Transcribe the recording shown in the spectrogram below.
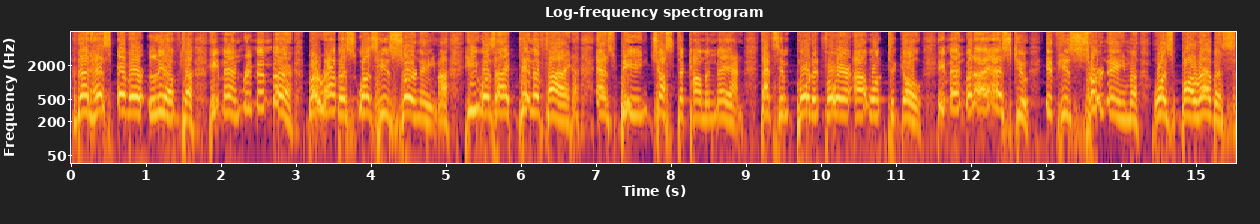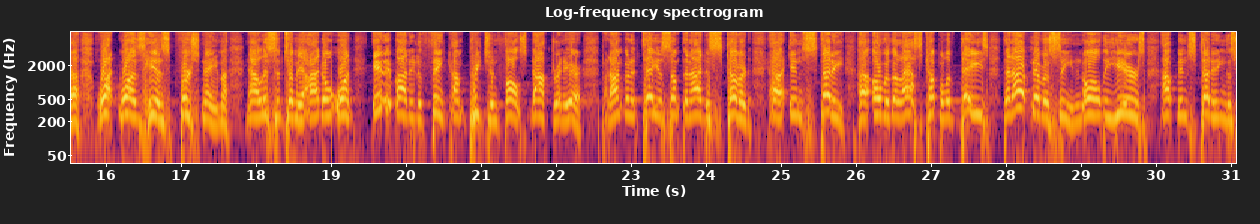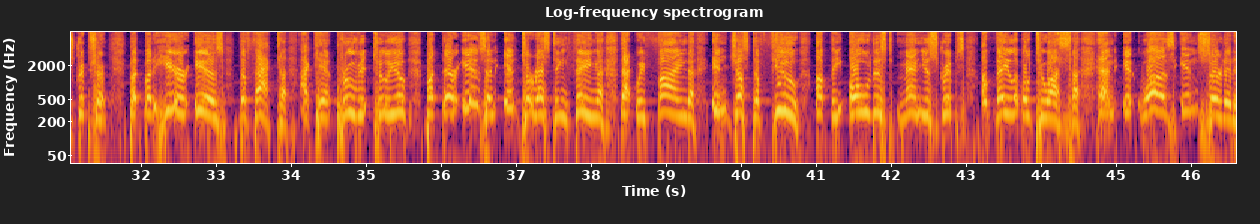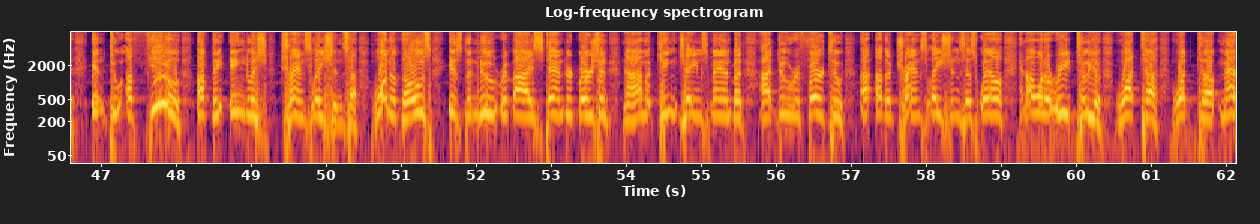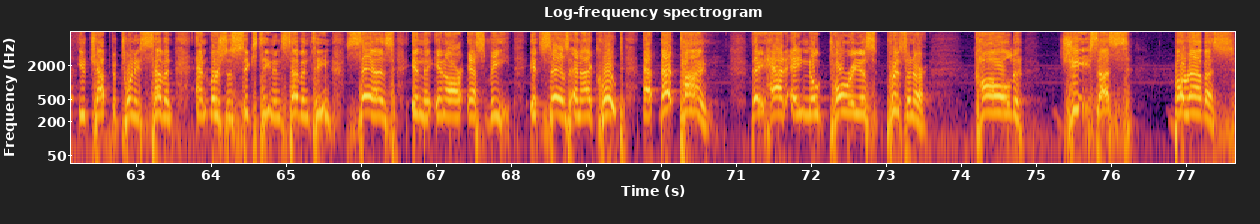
that has ever lived. Amen. Remember, Barabbas was his surname. He was identified as being just a common man. That's important for where I want to go. Amen. But I ask you, if his his surname was Barabbas. What was his first name? Now, listen to me. I don't want anybody to think I'm preaching false doctrine here, but I'm going to tell you something I discovered uh, in study uh, over the last couple of days that I've never seen in all the years I've been studying the scripture. But, but here is the fact. I can't prove it to you, but there is an interesting thing that we find in just a few of the oldest manuscripts available to us. And it was inserted into a few of the English translations. One of those is the New Revised Standard Version. Now, I'm a King James man, but I do refer to uh, other translations as well. And I want to read to you what, uh, what uh, Matthew chapter 27 and verses 16 and 17 says in the NRSV. It says, and I quote, At that time, they had a notorious prisoner called Jesus Barabbas.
